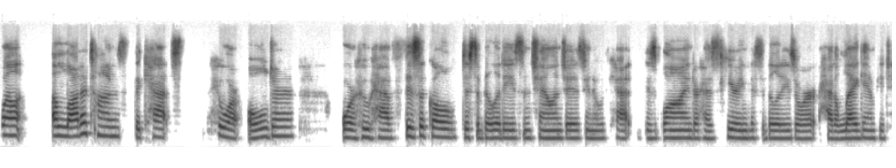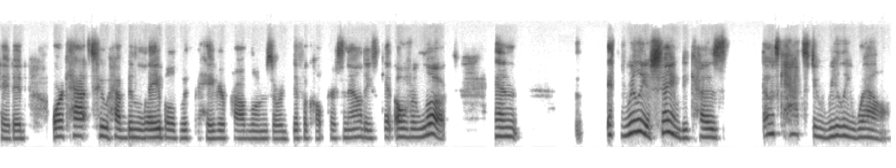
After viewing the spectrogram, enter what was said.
Well, a lot of times the cats who are older or who have physical disabilities and challenges, you know, a cat is blind or has hearing disabilities or had a leg amputated, or cats who have been labeled with behavior problems or difficult personalities get overlooked. And it's really a shame because those cats do really well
